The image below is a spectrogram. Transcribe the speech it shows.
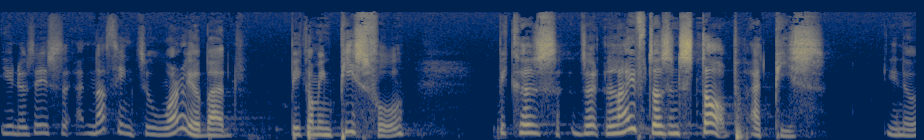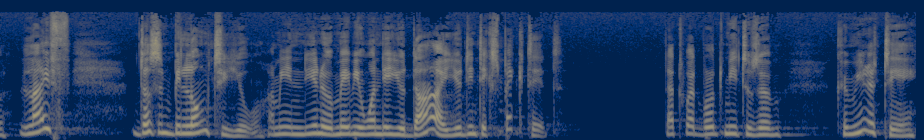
you know, there's nothing to worry about becoming peaceful because the life doesn't stop at peace. You know, life doesn't belong to you. I mean, you know, maybe one day you die, you didn't expect it. That's what brought me to the community.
